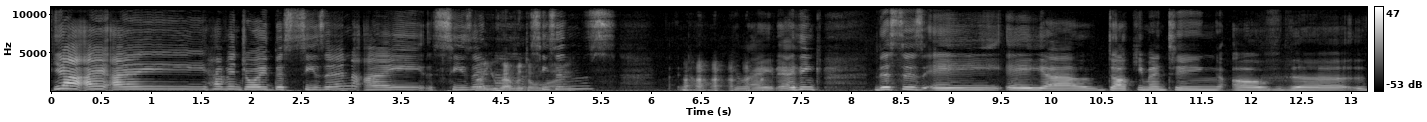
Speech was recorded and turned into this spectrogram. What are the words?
Yeah, I I have enjoyed this season. I season. No, you haven't, don't lie. seasons. No, you're right. I think this is a a uh, documenting of the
